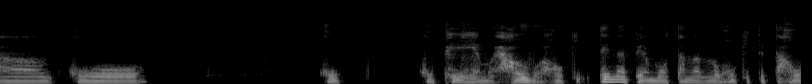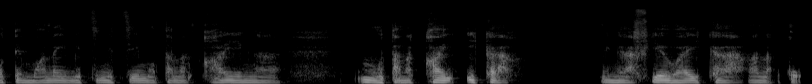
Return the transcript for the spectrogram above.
um, ko, ko, ko pēhea mai haua hoki. Tēnā pea mō tana noho ki te taha o te mana i mitimiti, mō tana kainga, mō tana kai ika, me ngā whiu a ika, ana, ko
